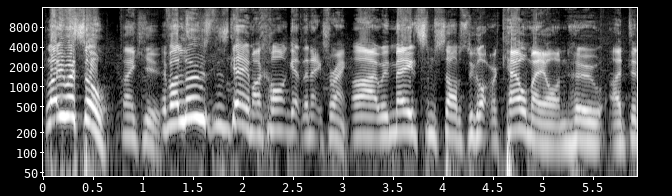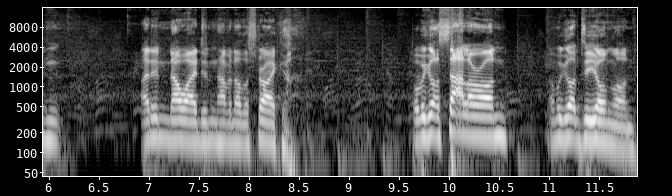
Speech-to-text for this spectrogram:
Blow your whistle! Thank you. If I lose this game, I can't get the next rank. All right, we made some subs. We got Riquelme on, who I didn't... I didn't know I didn't have another striker. but we got Salah on, and we got De Jong on.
